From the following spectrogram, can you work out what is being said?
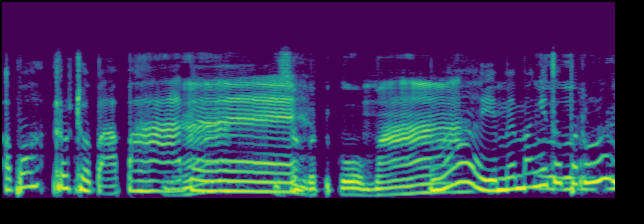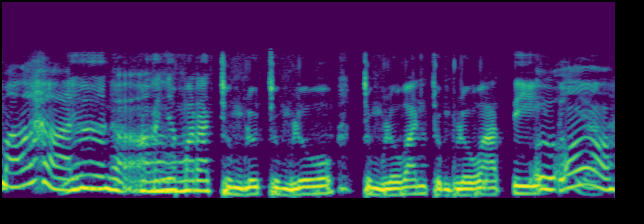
apa rodo papat Nah, eh. Bisa nggo tuku omah. Wah, ya memang itu perlu malahan. Nah. Makanya para jomblo-jomblo, jomblowan, jomblowati Oh, itu ya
